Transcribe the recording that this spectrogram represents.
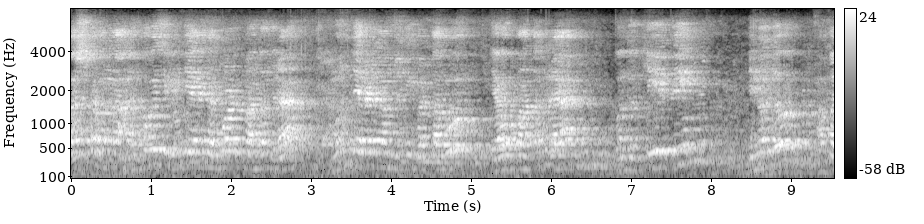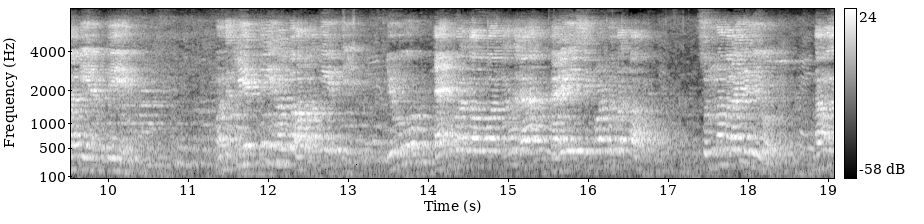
ಕಷ್ಟವನ್ನ ಅನುಭವಿಸಿ ವಿದ್ಯೆಯನ್ನು ಅಂತಂದ್ರ ಮುಂದೆ ಎರಡು ನಮ್ಮ ಜೊತೆಗೆ ಬರ್ತಾವು. ಯಾವಪ್ಪ ಅಂತಂದ್ರ ಒಂದು ಕೀರ್ತಿ, ಇನ್ನೊಂದು ಅಪಕೀರ್ತಿ. ಒಂದು ಕೀರ್ತಿ, ಇನ್ನೊಂದು ಅಪಕೀರ್ತಿ. ಇವು ಹೆಂಗ್ ಬರ್ತಾವ ಅಂತಂದ್ರ ಕರೆಯಿಸಿಕೊಂಡು ಬರ್ತಾವ. ಸುಮ್ಮನೆ ಇವು ನಮಗ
